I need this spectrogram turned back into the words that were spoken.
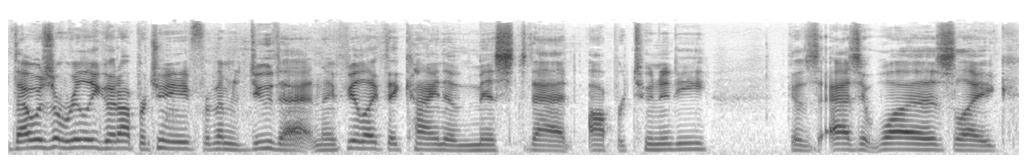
that was a really good opportunity for them to do that, and I feel like they kind of missed that opportunity because as it was, like,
